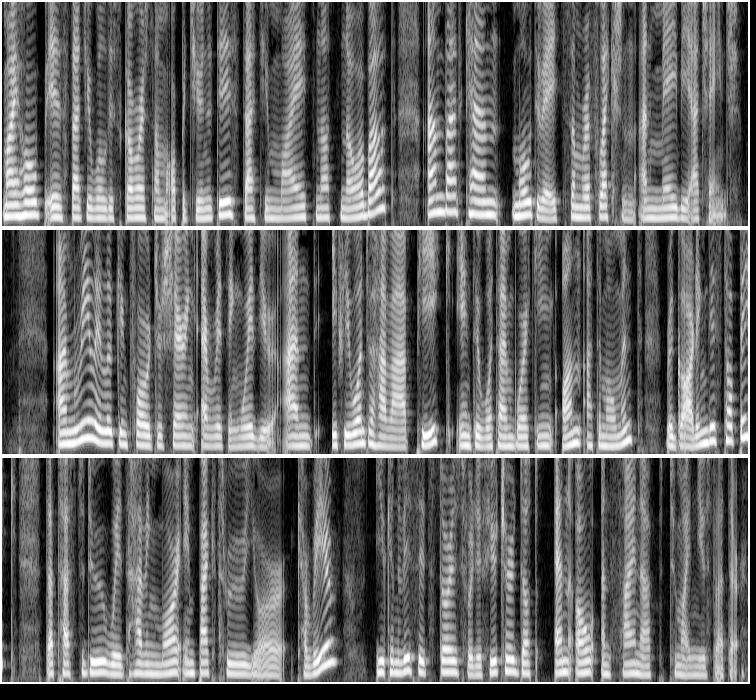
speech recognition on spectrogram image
My hope is that you will discover some opportunities that you might not know about and that can motivate some reflection and maybe a change. I'm really looking forward to sharing everything with you. And if you want to have a peek into what I'm working on at the moment regarding this topic that has to do with having more impact through your career, you can visit storiesforthefuture.no and sign up to my newsletter.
